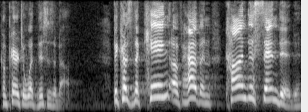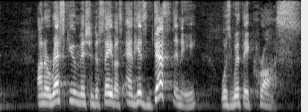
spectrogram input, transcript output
compared to what this is about because the King of heaven condescended on a rescue mission to save us, and his destiny was with a cross.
